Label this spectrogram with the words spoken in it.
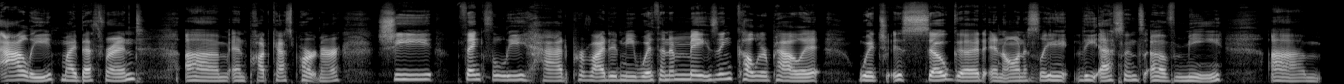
Allie, my best friend um, and podcast partner, she thankfully had provided me with an amazing color palette, which is so good and honestly the essence of me, um,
